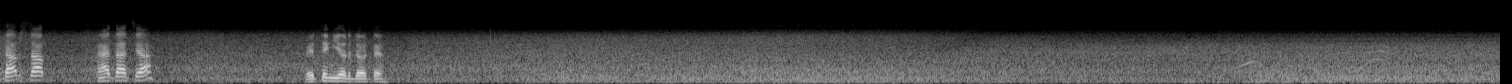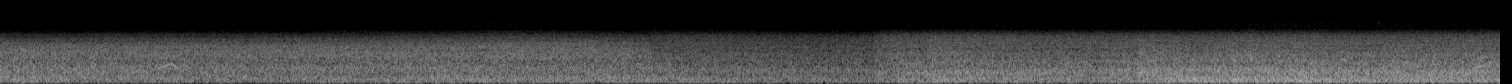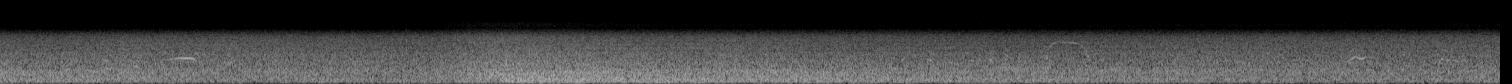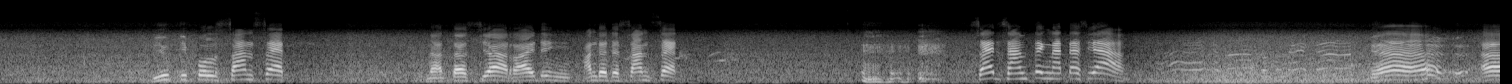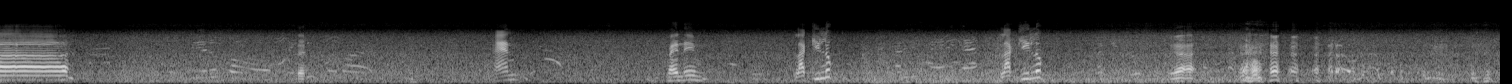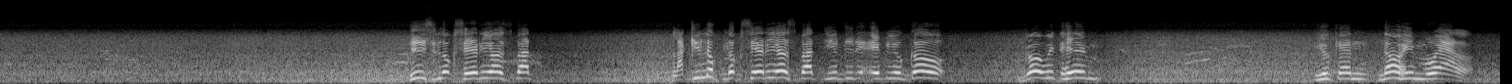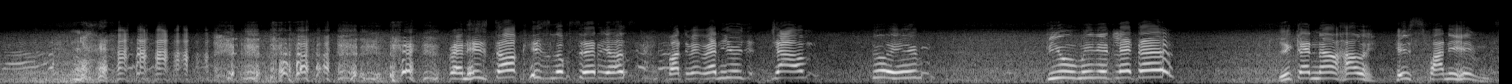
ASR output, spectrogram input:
Stop, stop. Natasha. Waiting your daughter. Beautiful sunset. Natasha riding under the sunset. Said something, Natasha. Yeah. Uh, Beautiful. Thank you so much. and my name Lucky Look. Lucky Look. Yeah. He's look serious, but Lucky Luke look serious, but you did if you go go with him, you can know him well. Yeah. when he's talk, he's look serious, but when when you jump to him, few minutes later, you can know how he's funny him.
